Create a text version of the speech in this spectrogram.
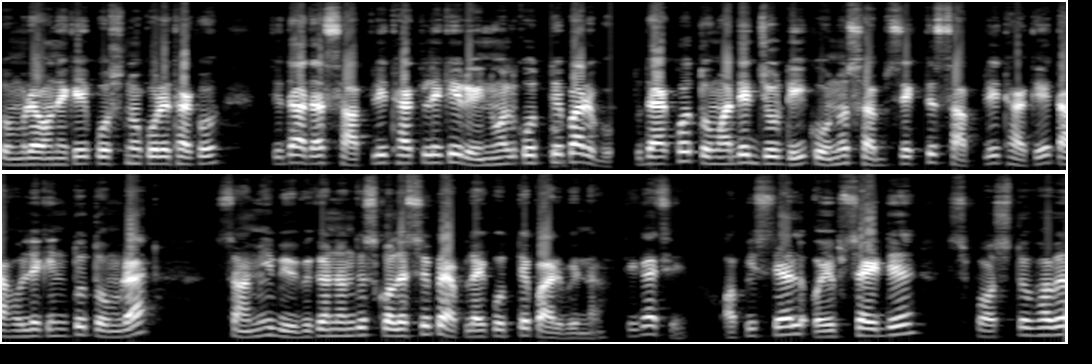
তোমরা অনেকেই প্রশ্ন করে থাকো যে, দাদা সাপ্লি থাকলে কি রেনুয়াল করতে পারব? তো দেখো, তোমাদের যদি কোনো সাবজেক্টে সাপ্লি থাকে, তাহলে কিন্তু তোমরা স্বামী বিবেকানন্দ স্কলারশিপে অ্যাপ্লাই করতে পারবে না, ঠিক আছে? অফিসিয়াল ওয়েবসাইটে স্পষ্টভাবে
